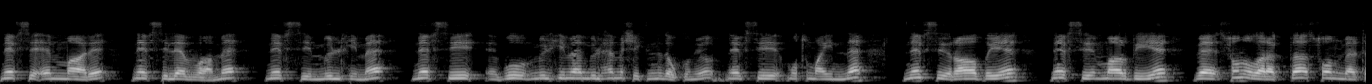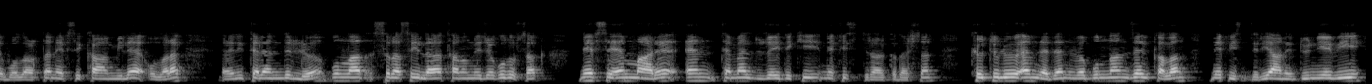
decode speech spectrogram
nefsi emmare, nefsi levvame, nefsi mülhime, Nefsi e, bu mülhime mülheme şeklinde de okunuyor. Nefsi mutmainne, nefsi radiye, nefsi mardiye ve son olarak da son mertebe olarak da nefsi kamile olarak e, nitelendiriliyor. Bunlar sırasıyla tanımlayacak olursak nefsi emmare en temel düzeydeki nefistir arkadaşlar kötülüğü emreden ve bundan zevk alan nefistir. Yani dünyevi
